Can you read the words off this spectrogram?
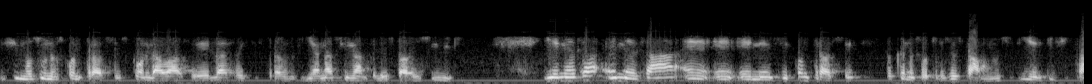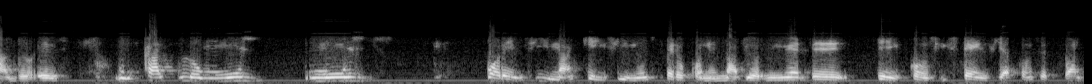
hicimos unos contrastes con la base de la Registraduría Nacional del Estado Civil. Y en esa, en esa, en, ese contraste, lo que nosotros estamos identificando es un cálculo muy, muy por encima que hicimos, pero con el mayor nivel de consistencia conceptual,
